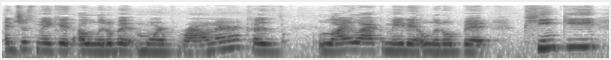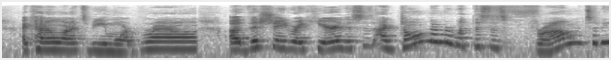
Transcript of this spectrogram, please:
And just make it a little bit more browner because Lilac made it a little bit pinky. I kind of want it to be more brown. Uh, this shade right here, this is, I don't remember what this is from, to be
